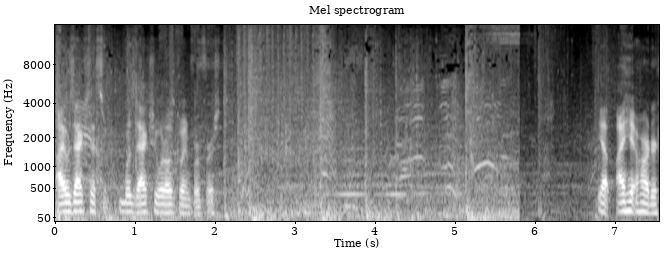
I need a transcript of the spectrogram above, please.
I was actually that's was actually what I was going for first. Yep, I hit harder.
